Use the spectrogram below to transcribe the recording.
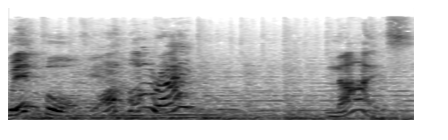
Windpool. Yeah. All right. Nice.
